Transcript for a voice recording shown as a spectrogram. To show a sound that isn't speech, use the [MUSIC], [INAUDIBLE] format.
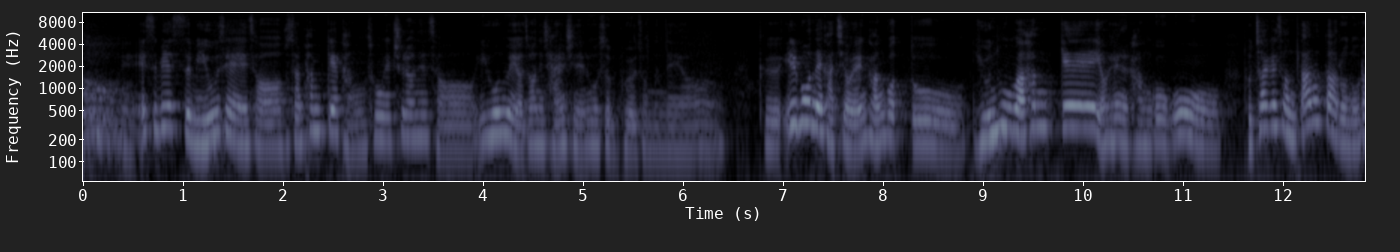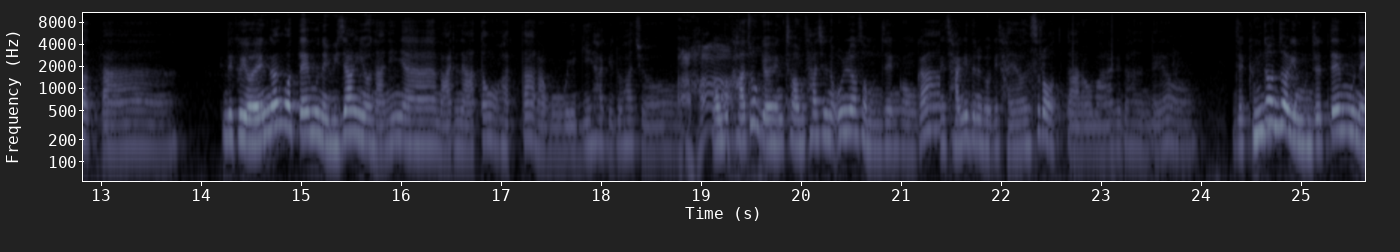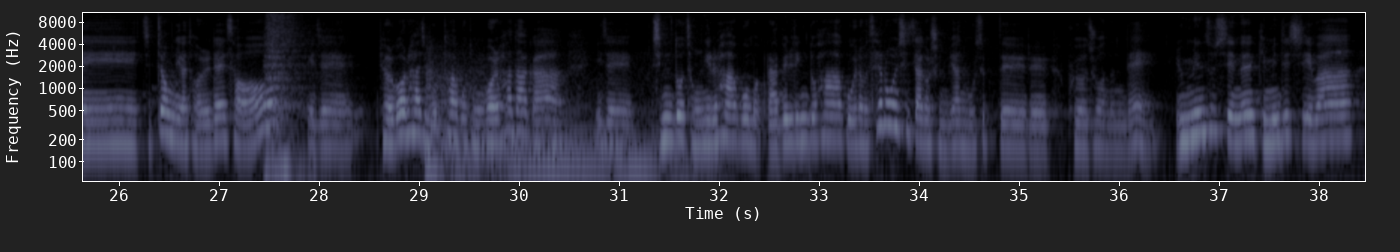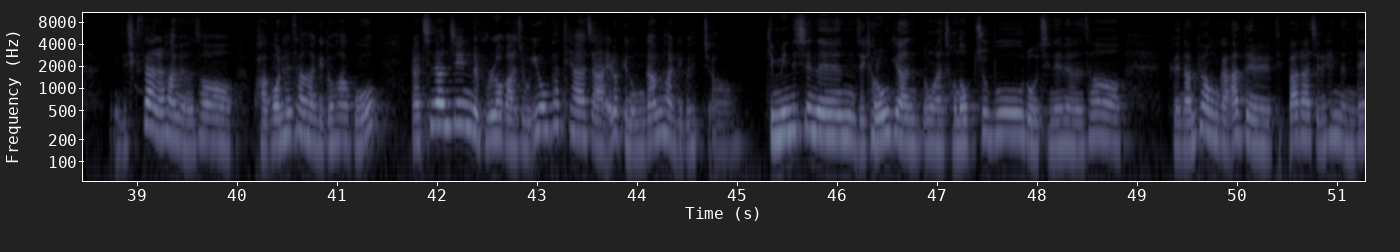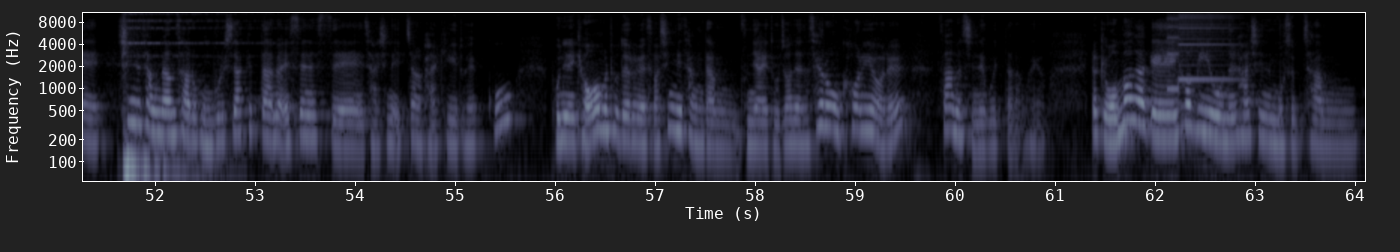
네, SBS 미우새에서 두 사람 함께 방송에 출연해서 이혼 후에 여전히 잘 지내는 모습을 보여줬는데요. 그 일본에 같이 여행 간 것도 윤후와 함께 여행을 간 거고 도착해선 따로따로 놀았다. 근데 그 여행 간 것 때문에 위장 이혼 아니냐 말이 나왔던 것 같다라고 얘기하기도 하죠. 아하. 너무 가족 여행처럼 사진을 올려서 문제인 건가? 자기들은 그게 자연스러웠다라고 말하기도 하는데요. 이제 금전적인 문제 때문에 집 정리가 덜 돼서 이제 별거를 하지 못하고 동거를 하다가 이제 짐도 정리를 하고 막 라벨링도 하고 이러면 새로운 시작을 준비하는 모습들을 보여주었는데 윤민수 씨는 김민지 씨와 이제 식사를 하면서 과거를 회상하기도 하고 친한 지인들 불러가지고 이혼 파티하자 이렇게 농담을 하기도 했죠. 김민지 씨는 이제 결혼 기간 동안 전업주부로 지내면서 그 남편과 아들 뒷바라지를 했는데 심리 상담사로 공부를 시작했다며 SNS에 자신의 입장을 밝히기도 했고 본인의 경험을 토대로 해서 심리 상담 분야에 도전해서 새로운 커리어를 쌓으면서 지내고 있다라고 해요. 이렇게 원만하게 협의 이혼을 하시는 모습 참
